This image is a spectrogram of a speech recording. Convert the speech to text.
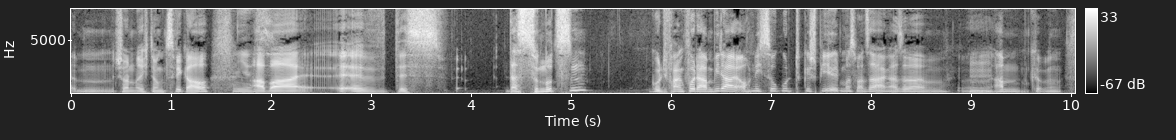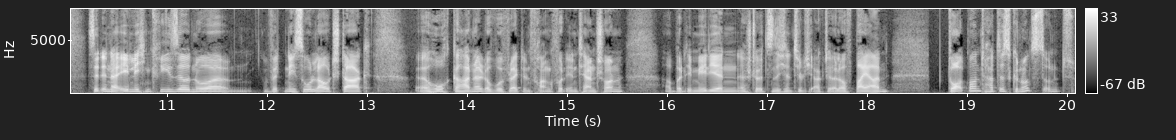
ähm, schon Richtung Zwickau. Yes. Aber äh, das, das zu nutzen, gut, die Frankfurter haben wieder auch nicht so gut gespielt, muss man sagen. Also ähm, Mhm. haben, sind in einer ähnlichen Krise, nur wird nicht so lautstark äh, hochgehandelt, obwohl vielleicht in Frankfurt intern schon. Aber die Medien äh, stürzen sich natürlich aktuell auf Bayern. Dortmund hat es genutzt und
